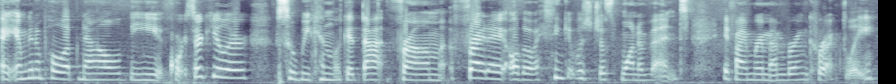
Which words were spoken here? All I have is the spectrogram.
I am going to pull up now the court circular so we can look at that from Friday, although I think it was just one event, if I'm remembering correctly.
